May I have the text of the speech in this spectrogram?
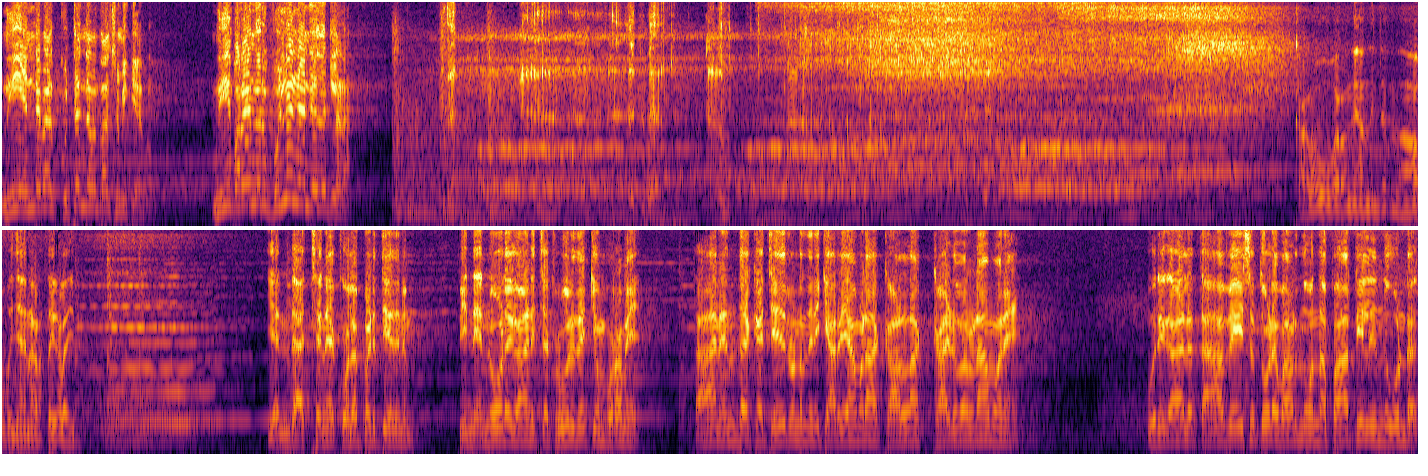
നീ എന്റെ മേൽ കുറ്റം ചുമത്താൻ ശ്രമിക്കുകയാണ്. നീ പറയുന്ന ഒരു പുല്ലും ഞാൻ ചെയ്തിട്ടില്ലടാ. കളവ് പറഞ്ഞാൽ നിന്റെ നാവ് ഞാൻ അർത്ഥ കളയും. എന്റെ അച്ഛനെ കൊലപ്പെടുത്തിയതിനും പിന്നെ എന്നോട് കാണിച്ച ക്രൂരതയ്ക്കും പുറമെ താൻ എന്തൊക്കെ ചെയ്തിട്ടുണ്ടെന്ന് എനിക്ക് അറിയാമടാ കള്ള കഴിവറടാ മോനെ. ഒരു കാലത്ത് ആവേശത്തോടെ വളർന്നു വന്ന പാർട്ടിയിൽ നിന്നുകൊണ്ട്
